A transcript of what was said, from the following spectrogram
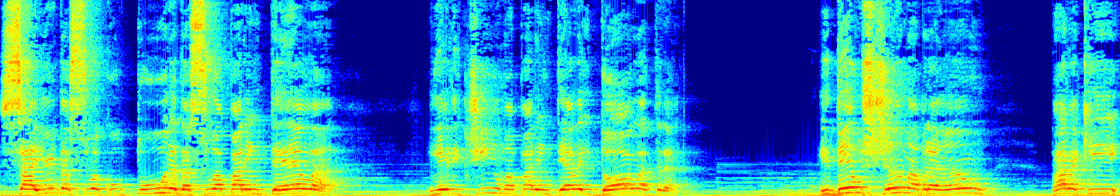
sair da sua cultura, da sua parentela. E ele tinha uma parentela idólatra. E Deus chama Abraão para que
